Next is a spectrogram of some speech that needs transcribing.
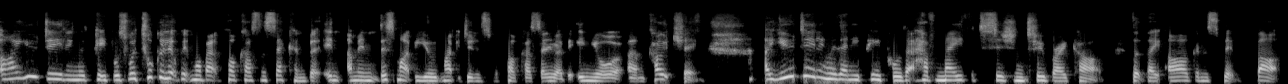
are you dealing with people? So we'll talk a little bit more about the podcast in a second. But in, I mean, this might be you might be doing this in the podcast anyway. But in your um, coaching, are you dealing with any people that have made the decision to break up that they are going to split, but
